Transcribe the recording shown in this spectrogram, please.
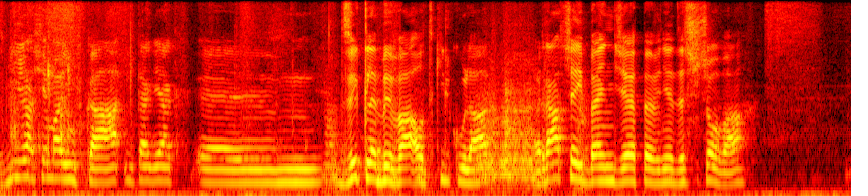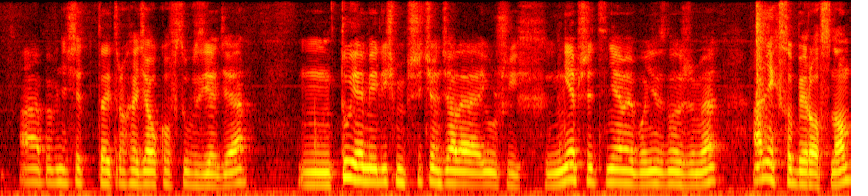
Zbliża się majówka i tak jak em, zwykle bywa od kilku lat, raczej będzie pewnie deszczowa. Ale pewnie się tutaj trochę działkowców zjedzie. Mm, Tu je mieliśmy przyciąć, ale już ich nie przytniemy, bo nie zdążymy. A niech sobie rosną.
